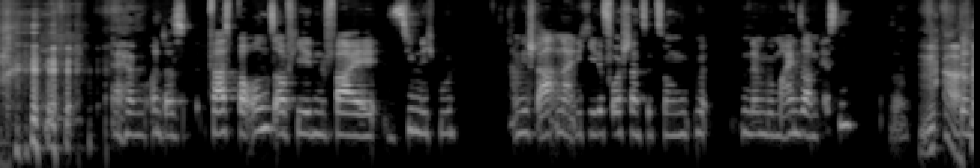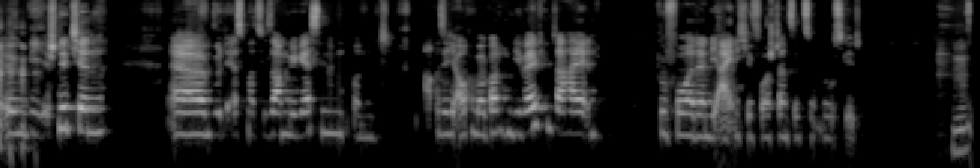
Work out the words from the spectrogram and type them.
ähm, und das passt bei uns auf jeden Fall ziemlich gut. Und wir starten eigentlich jede Vorstandssitzung mit einem gemeinsamen Essen. Also, ah. Denn irgendwie Schnittchen äh, wird erstmal zusammen gegessen und sich auch über Gott und die Welt unterhalten, bevor dann die eigentliche Vorstandssitzung losgeht. Hm.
